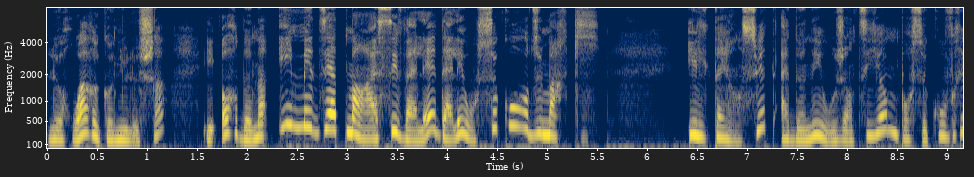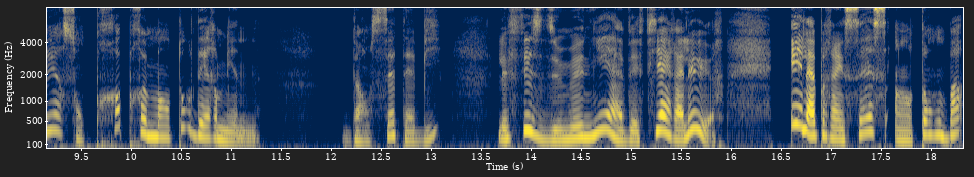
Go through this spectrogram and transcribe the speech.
le roi reconnut le chat et ordonna immédiatement à ses valets d'aller au secours du marquis. Il tint ensuite à donner au gentilhomme pour se couvrir son propre manteau d'hermine. Dans cet habit, le fils du meunier avait fière allure, et la princesse en tomba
